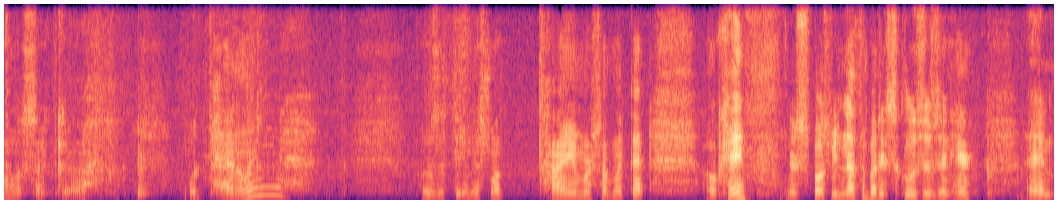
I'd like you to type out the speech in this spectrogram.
Oh, looks like uh, wood paneling. What was the theme this month? Time or something like that. Okay, there's supposed to be nothing but exclusives in here. And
